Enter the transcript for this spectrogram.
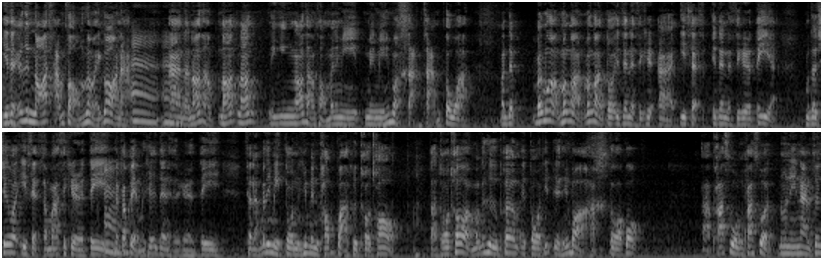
e-set ก็คือ NOS สามสองสมัยก่อนอะอ่าอ่าแต่ NOS สาม NOS NOS จริงๆ NOS สามสองมันจะมีมันมีทั้งหมดสามสามตัว มันจะเมื่อก่อนเมื่อก่อนเมื่อก่อนตัว Internet Security อ่า e-set Internet Security อะมันจะชื่อว่า e-set Smart Security อ่าแล้วก็เปลี่ยนมาชื่อ Internet Security เสร็จแล้วก็จะมีอีกตัวหนึงที่เป็นท็อปกว่าคือ Total แต่ Total มันก็คือเพิ่มไอตัวที่อย่างที่บอกครับ ตัวพวกอ่า password password นู่นนี่นั่น ซึ่ง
